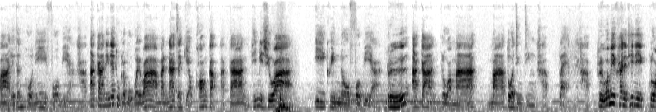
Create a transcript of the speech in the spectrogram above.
My Little Pony Phobia ครับ อาการนี้เนี่ยถูกระบุไว้ว่ามันน่าจะเกี่ยวข้องกับอาการที่มีชื่อว่า equinophobia หรืออาการกลัวม้า ม้าตัวจริง ๆ ครับ แปลกนะครับ หรือว่ามีใครในที่นี้กลัว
